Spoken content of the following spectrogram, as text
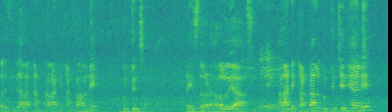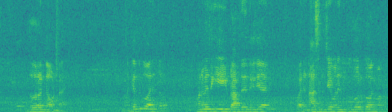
పరిస్థితి. అలా కంఠ అలాంటి కంఠాలని గుర్తించాలి. రైస్ దొలడు హలలుయా అలాంటి కంఠాలను గుర్తించి ఏం చేయాలి? దూరంగా ఉండాలి. మనకెందుకు వారితో? మనం ఎందుకు ఈ ప్రార్థన ఎందుకు చేయాలి? వారిని నాశనం చేయమని ఎందుకు కోరుకోవాలి మనం?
